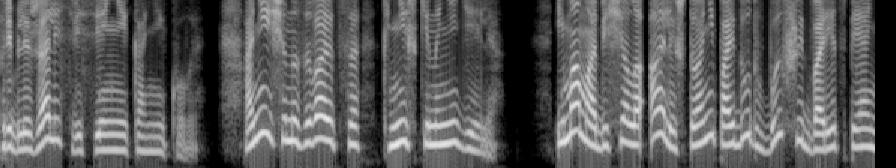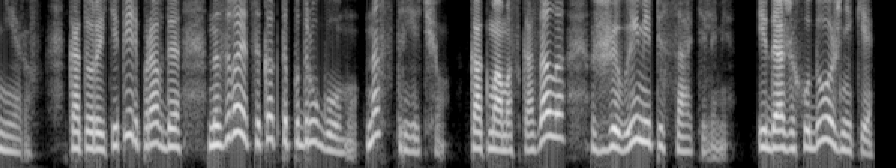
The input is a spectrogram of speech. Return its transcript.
Приближались весенние каникулы. Они еще называются «книжки на неделя». И мама обещала Але, что они пойдут в бывший дворец пионеров, который теперь, правда, называется как-то по-другому, навстречу, как мама сказала, с живыми писателями. И даже художники,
